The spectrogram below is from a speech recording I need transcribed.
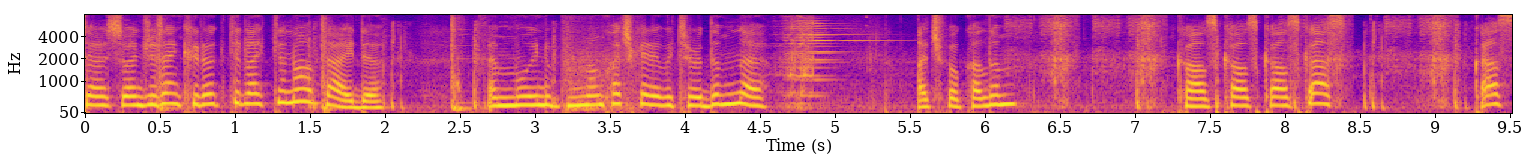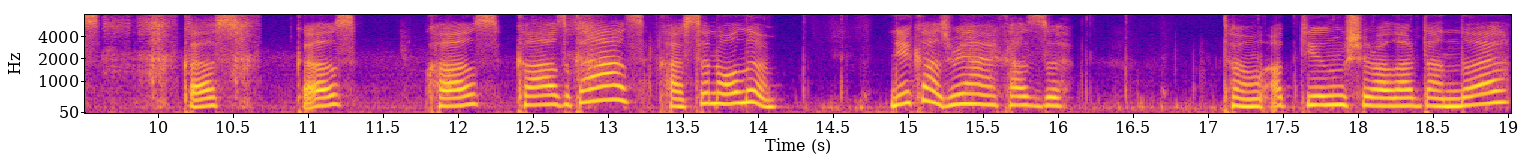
Ders önceden kürek dilekten oradaydı. Ben bu oyunu bilmem kaç kere bitirdim de. Aç bakalım. Kaz kaz kaz kaz. Kaz. Kaz. Kaz. Kaz. Kaz kaz. Kazsana oğlum. Ne kaz? Bir kazdı. Tamam atlayalım şuralardan da.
